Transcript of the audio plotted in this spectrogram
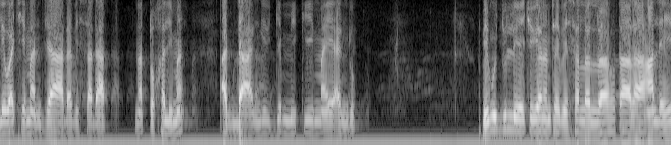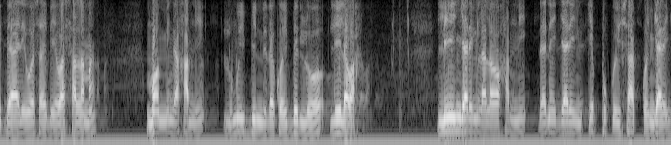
li wacci man jaada bi sadaat nattu xalima ak daa ngir jëmmi kii maye ak njub bi mu jullee ci yonente bi sallallahu taala alayhi bi alihi wa sahbi wa sallama moom mi nga xam ni lu muy bind da koy bégloo lii la wax lii njariñ la loo xam ni dana jariñ képp kuy sàkku njariñ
